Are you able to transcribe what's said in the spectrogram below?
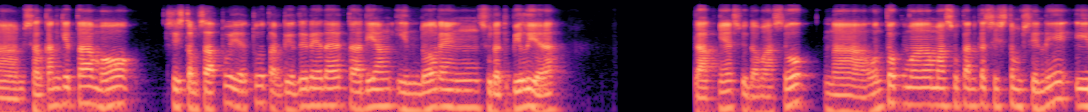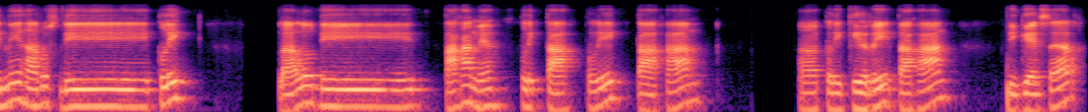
Nah, misalkan kita mau sistem satu yaitu terdiri dari tadi yang indoor yang sudah dipilih ya. Darknya sudah masuk. Nah, untuk memasukkan ke sistem sini, ini harus diklik, lalu ditahan ya. Klik tah, klik, tahan, uh, klik kiri, tahan, digeser,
